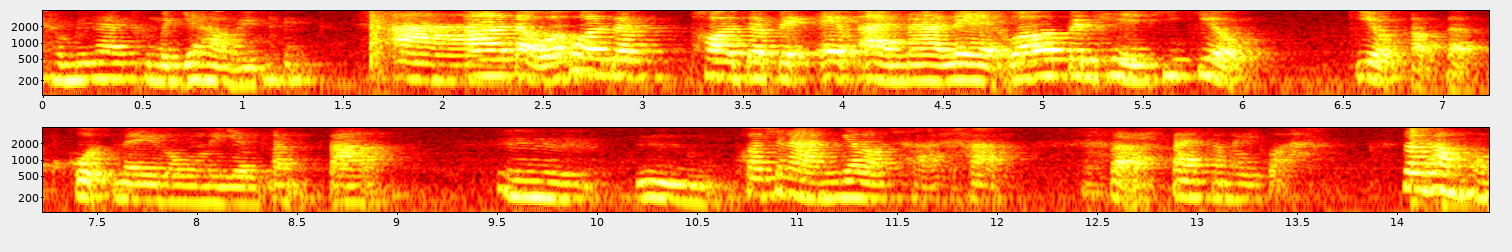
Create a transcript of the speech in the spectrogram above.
จำไม่ได้คือมันยาวนิดนึงอ่าอ่าแต่ว่าพอจะพอจะไปแอบอ่านมาแหละว่ามันเป็นเพลงที่เกี่ยวเกี่ยวกับแบบกฎในโรงเรียนต่างอืม ๆ อืมเพราะฉะนั้นอย่ารอช้าค่ะ ค่ะ ไปฟังกันดีกว่า เราทำของ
